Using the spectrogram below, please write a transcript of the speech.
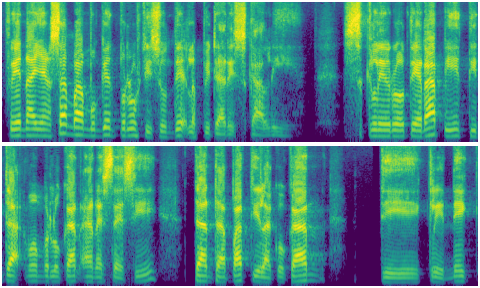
Vena yang sama mungkin perlu disuntik lebih dari sekali. Skleroterapi tidak memerlukan anestesi dan dapat dilakukan di klinik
